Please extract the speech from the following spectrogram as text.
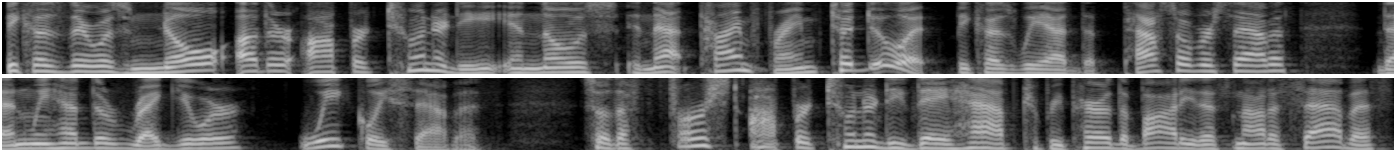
because there was no other opportunity in those in that time frame to do it because we had the Passover Sabbath, then we had the regular weekly Sabbath. So the first opportunity they have to prepare the body that's not a Sabbath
